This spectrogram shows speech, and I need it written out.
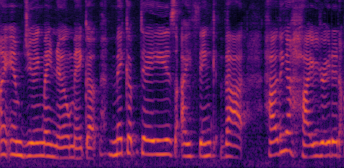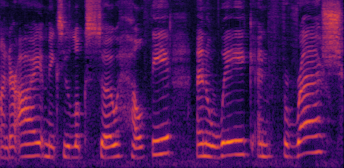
I am doing my no makeup makeup days. I think that having a hydrated under eye makes you look so healthy and awake and fresh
